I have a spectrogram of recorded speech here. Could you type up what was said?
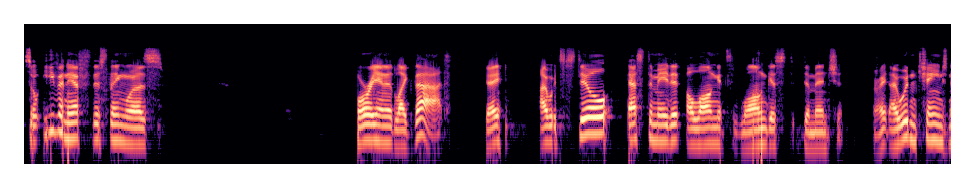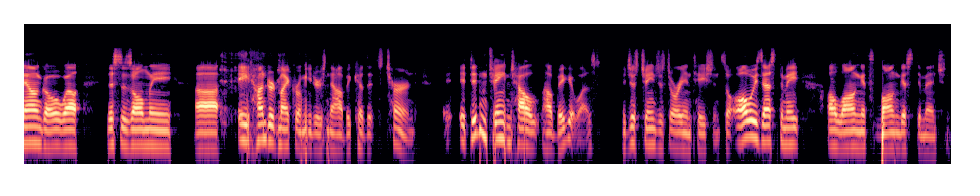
So even if this thing was oriented like that, okay, I would still estimate it along its longest dimension. All right, I wouldn't change now and go, well, this is only uh, 800 micrometers now because it's turned. It didn't change how, how big it was. It just changed its orientation. So always estimate along its longest dimension.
